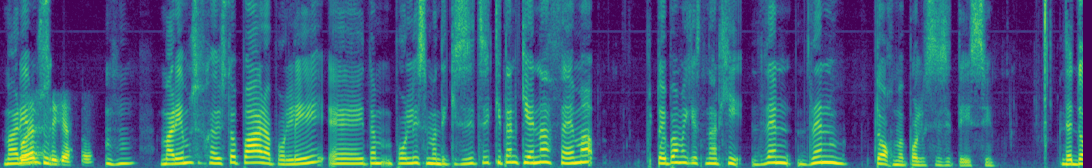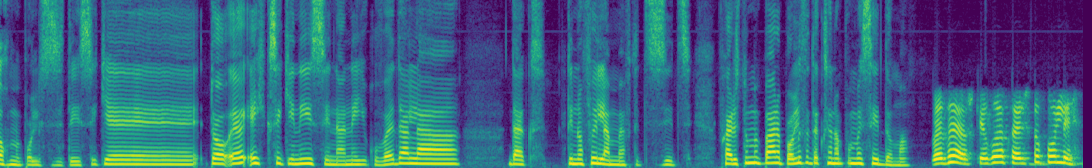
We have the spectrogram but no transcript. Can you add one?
Μαρία μου... και αυτό. Mm-hmm. Μαρία μου, σε ευχαριστώ πάρα πολύ. Ε, ήταν πολύ σημαντική συζήτηση και ήταν και ένα θέμα που το είπαμε και στην αρχή. Δεν, δεν το έχουμε πολύ συζητήσει. Δεν το έχουμε πολύ συζητήσει και το, ε, έχει ξεκινήσει να ανοίγει κουβέντα, αλλά εντάξει, την οφείλαμε αυτή τη συζήτηση. Ευχαριστούμε πάρα πολύ, θα τα ξαναπούμε σύντομα. Βεβαίως, και εγώ ευχαριστώ πολύ.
